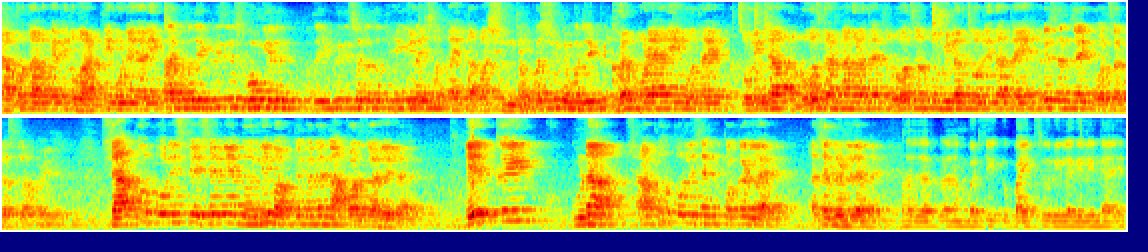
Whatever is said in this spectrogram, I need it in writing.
शहापूर तालुक्यातील वाढती गुन्हेगारी साहेब आता एकवीस दिवस होऊन गेले. आता एकवीस दिवसाला तर तुम्ही काही तपास शून्य तपास शून्य म्हणजे एक- घर पोळ्याही होत आहेत चोरीच्या रोज घटना घडत आहेत. रोज टू व्हीलर चोरली जात आहे. पोलिसांचा एक वचक असला पाहिजे. शहापूर पोलीस स्टेशन या दोन्ही बाबतीमध्ये नापास झालेलं आहे. एकही गुन्हा शहापूर पोलिसांनी पकडलाय असं घडलं नाही. हजार नंबरची एक बाईक चोरीला गेलेली आहेत.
